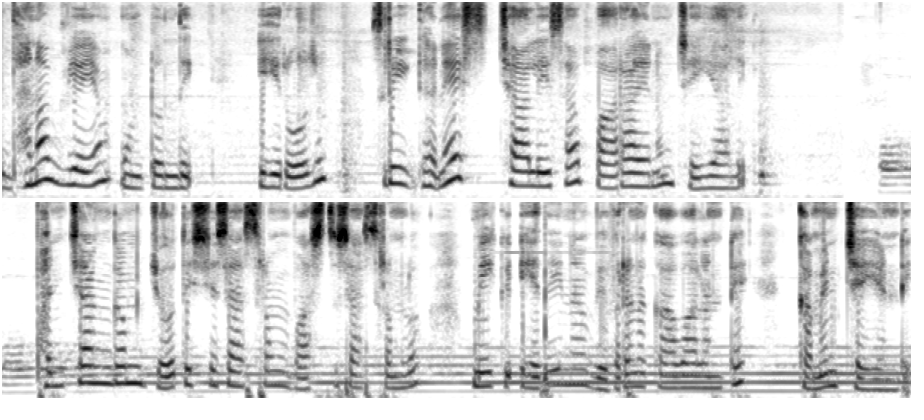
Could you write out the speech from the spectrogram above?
ధన వ్యయం ఉంటుంది. ఈరోజు శ్రీ గణేష్ చాలీసా పారాయణం చేయాలి. పంచాంగం జ్యోతిష్య శాస్త్రం వాస్తుశాస్త్రంలో మీకు ఏదైనా వివరణ కావాలంటే కమెంట్ చేయండి.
